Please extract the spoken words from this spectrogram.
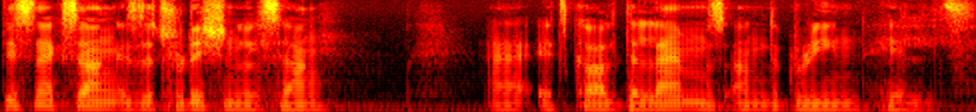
This next song is a traditional song. Uh, it's called The Lambs on the Green Hills.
